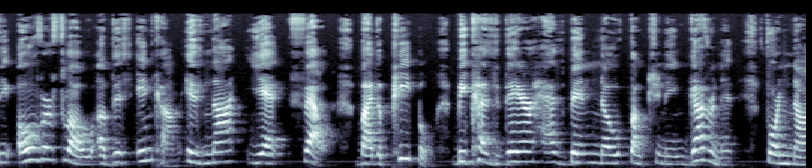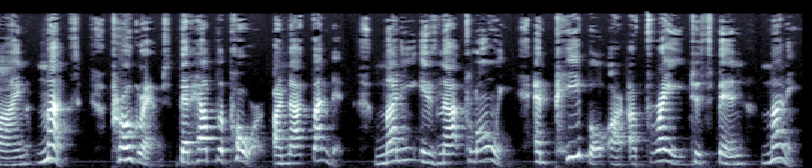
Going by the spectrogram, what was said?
the overflow of this income is not yet felt by the people because there has been no functioning government for nine months. Programs that help the poor are not funded. Money is not flowing and people are afraid to spend money.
